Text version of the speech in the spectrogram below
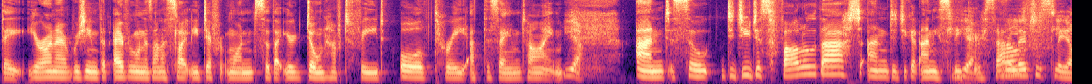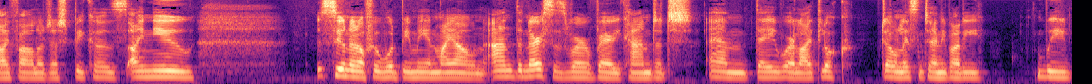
they you're on a regime that everyone is on a slightly different one, so that you don't have to feed all three at the same time. Yeah. And so, did you just follow that? And did you get any sleep yourself? Religiously, I followed it because I knew soon enough it would be me and my own. And the nurses were very candid. Um, they were like, "Look, don't listen to anybody. We,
